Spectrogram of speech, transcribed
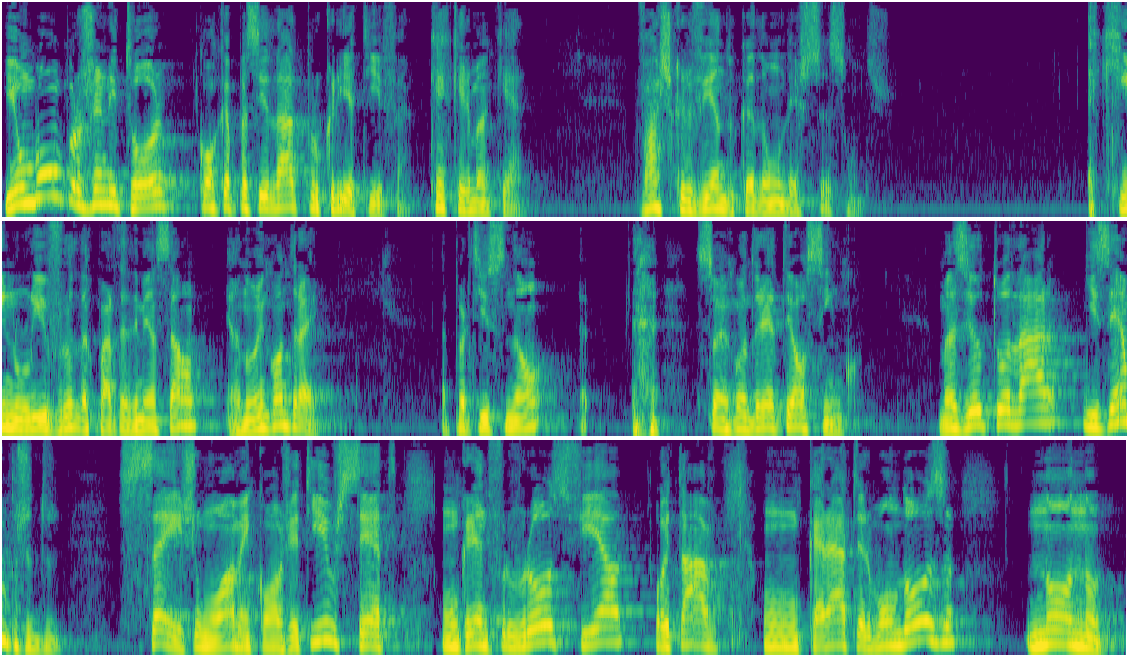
e um bom progenitor com capacidade procriativa. O que é que a irmã quer? Vá escrevendo cada um destes assuntos. Aqui no livro da quarta dimensão, eu não encontrei. A partir senão, só encontrei até ao 5. Mas eu estou a dar exemplos de seis, um homem com objetivos, sete, um crente fervoroso, fiel, oitavo, um caráter bondoso, nono,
